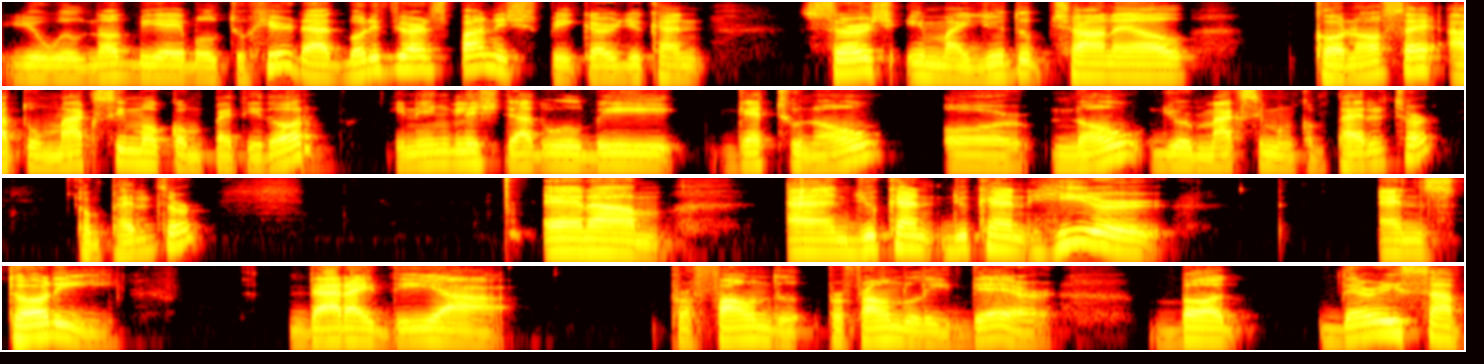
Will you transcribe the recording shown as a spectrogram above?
you will not be able to hear that. But if you are a Spanish speaker, you can search in my YouTube channel, Conoce a tu máximo competidor. In English, that will be get to know or know your maximum competitor. Competitor and um and you can you can hear and study that idea profound profoundly there but there is a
